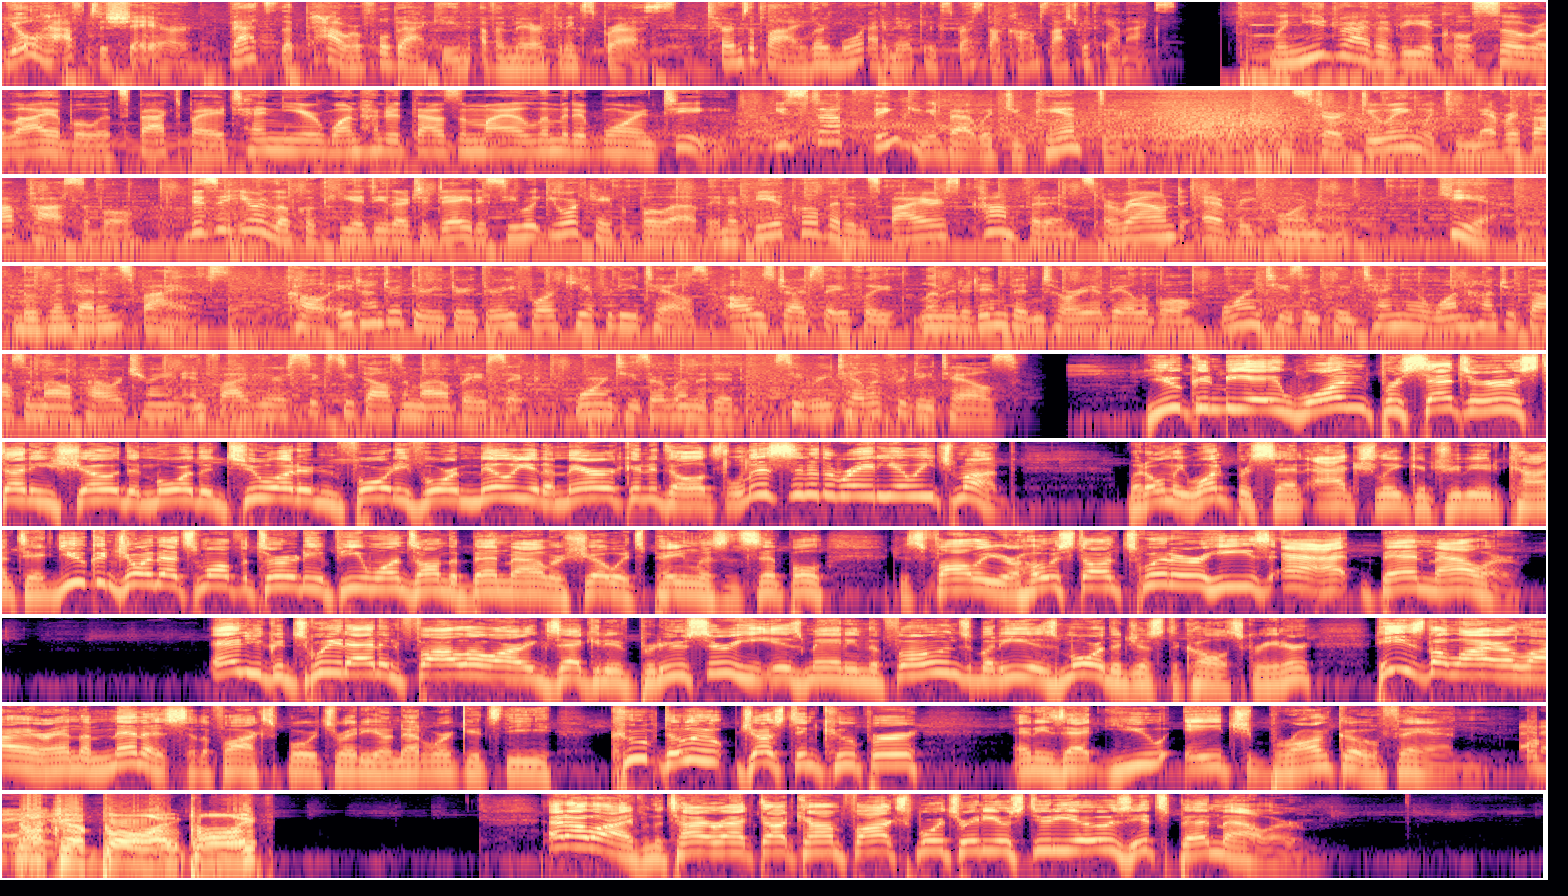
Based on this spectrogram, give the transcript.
you'll have to share. That's the powerful backing of American Express. Terms apply. Learn more at americanexpress.com slash with Amex. When you drive a vehicle so reliable it's backed by a 10-year, 100,000-mile limited warranty, you stop thinking about what you can't do and start doing what you never thought possible. Visit your local Kia dealer today to see what you're capable of in a vehicle that inspires confidence around every corner. Kia, movement that inspires. Call 800 333 4KIA for details. Always drive safely. Limited inventory available. Warranties include 10 year 100,000 mile powertrain and 5 year 60,000 mile basic. Warranties are limited. See retailer for details. You can be a one percenter. Studies show that more than 244 million American adults listen to the radio each month, but only 1% actually contribute content. You can join that small fraternity of P1s on the Ben Maller Show. It's painless and simple. Just follow your host on Twitter. He's at Ben Maller. And you can tweet at and follow our executive producer. He is manning the phones, but he is more than just the call screener. He's the liar liar and the menace of the Fox Sports Radio Network. It's the Coop de Loop, Justin Cooper, and he's at UH Bronco fan. Not your boy, boy. And now live from the TireRack.com Fox Sports Radio studios, it's Ben Maller.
